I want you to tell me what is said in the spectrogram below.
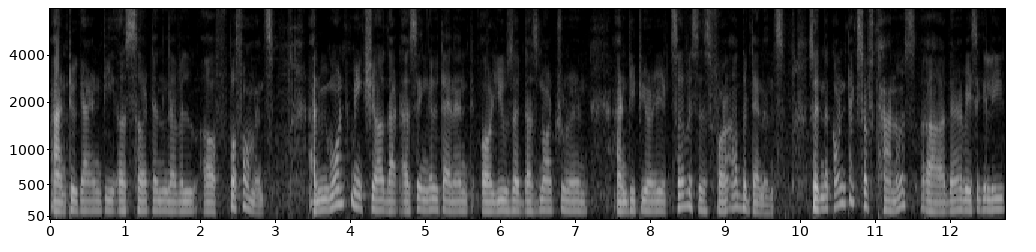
and to guarantee a certain level of performance. And we want to make sure that a single tenant or user does not ruin and deteriorate services for other tenants. So in the context of Thanos, uh, there are basically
